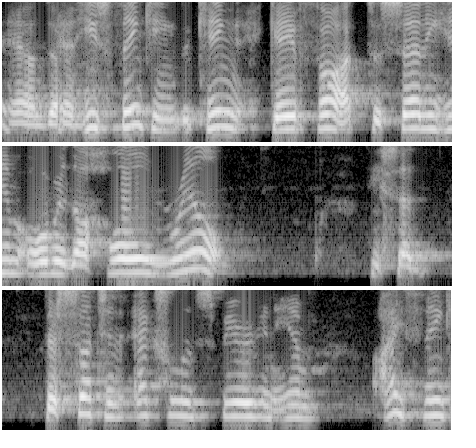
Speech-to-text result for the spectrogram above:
and, uh, and he's thinking, the king gave thought to setting him over the whole realm. He said, There's such an excellent spirit in him. I think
